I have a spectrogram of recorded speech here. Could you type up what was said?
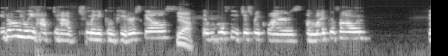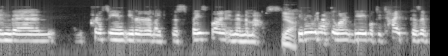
you don't really have to have too many computer skills. Yeah, It mostly just requires a microphone, and then pressing either like the space bar and then the mouse. yeah, You don't even have to learn be able to type because it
